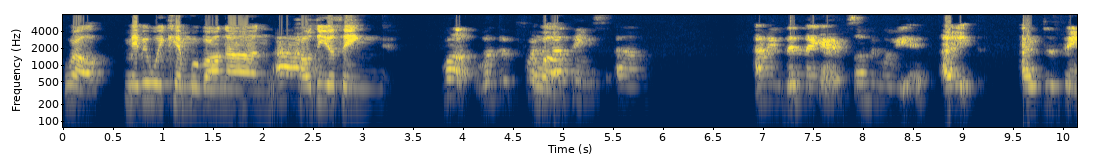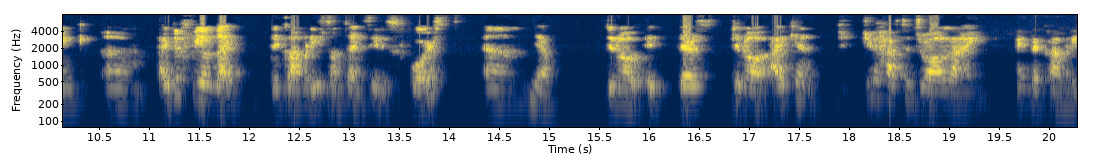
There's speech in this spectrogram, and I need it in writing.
well, maybe we can move on on Uh, how do you think Well, what the, for Well- the things, um, I mean, the negatives on the movie, I, I do think, um, I do feel like the comedy sometimes it is forced. Um, Yeah. You know, it, there's, you know, I can, you have to draw a line in the comedy,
